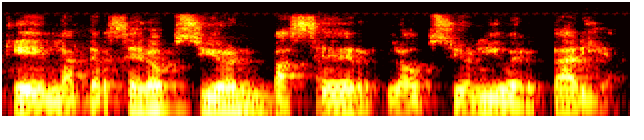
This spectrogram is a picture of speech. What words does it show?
que la tercera opción va a ser la opción libertaria.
